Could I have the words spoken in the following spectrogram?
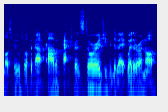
lots of people talk about carbon capture and storage. You can debate whether or not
